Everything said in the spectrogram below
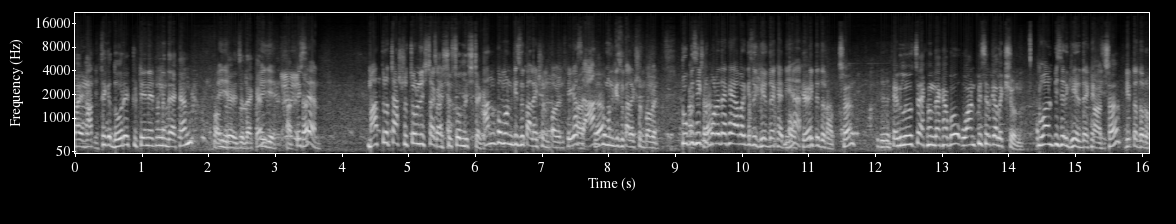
ভাই হাত থেকে ধরে একটু টেনে টেনে দেখান। এই ওকে যে এই যে দেখেন। এই যে আচ্ছা। দেখছেন? মাত্র 440 টাকা। 440 টাকা। আনকমন কিছু কালেকশন পাবেন ঠিক আছে? আচ্ছা। আনকমন কিছু কালেকশন পাবেন। টু পিস একটু আচ্ছা। পরে দেখে আবার কিছু ঘের দেখাই দিই হ্যাঁ? ধরো। আচ্ছা। এগুলো হচ্ছে এখন দেখাবো ওয়ান পিসের কালেকশন ওয়ান পিসের ঘের দেখে আচ্ছা। গেটটা ধরো।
